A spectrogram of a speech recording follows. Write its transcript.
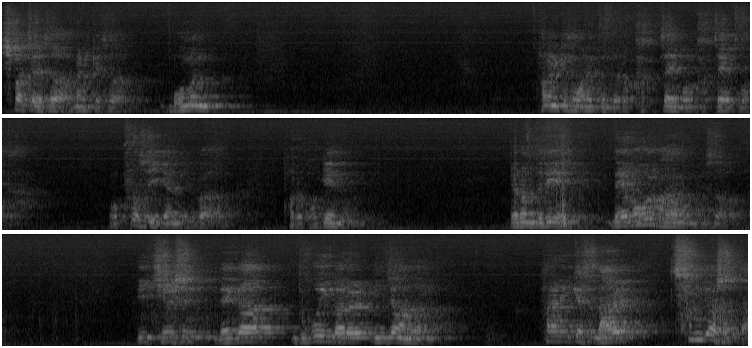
10월절에서 하나님께서 몸은 하나님께서 원했던 대로 각자의 몸 각자에 두었다. 뭐 풀어서 얘기하는 이유가 바로 거기에 있는 겁니다. 여러분들이 내 몸을 바라보면서 이 지으신 내가 누구인가를 인정한다는 것. 하나님께서 나를 창조하셨다.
